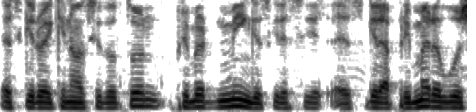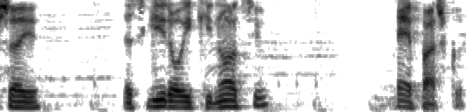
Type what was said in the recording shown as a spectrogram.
a seguir ao equinócio de outono. Primeiro domingo a seguir, a seguir, a seguir à primeira lua cheia. A seguir ao equinócio. É Páscoa.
